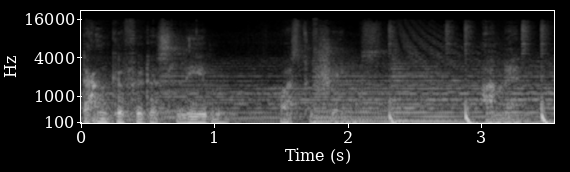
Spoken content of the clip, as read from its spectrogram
Danke für das Leben, was du schenkst. Amen.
